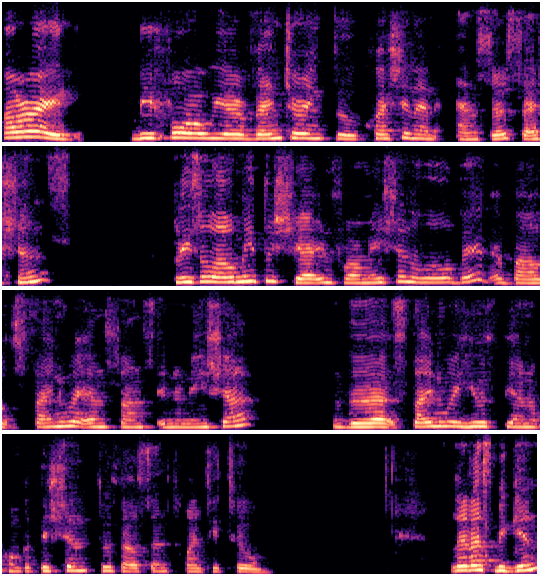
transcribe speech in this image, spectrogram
All right, before we are venturing to question and answer sessions, Please allow me to share information a little bit about Steinway and Sons Indonesia, the Steinway Youth Piano Competition 2022. Let us begin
